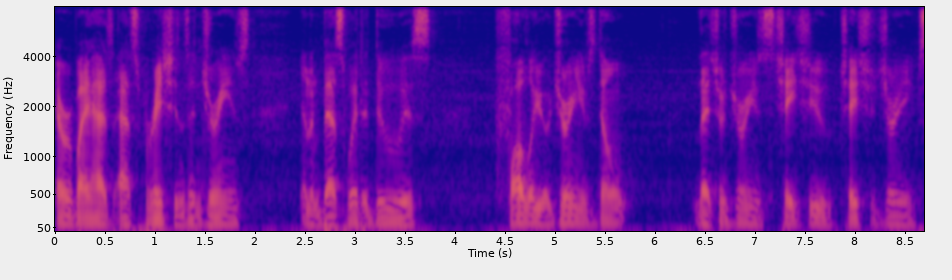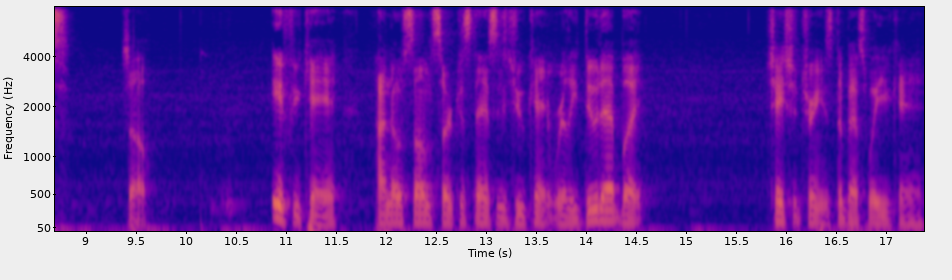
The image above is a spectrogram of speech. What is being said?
everybody has aspirations and dreams. And the best way to do is follow your dreams. Don't let your dreams chase you. Chase your dreams. So, if you can, I know some circumstances you can't really do that, but chase your dreams the best way you can.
